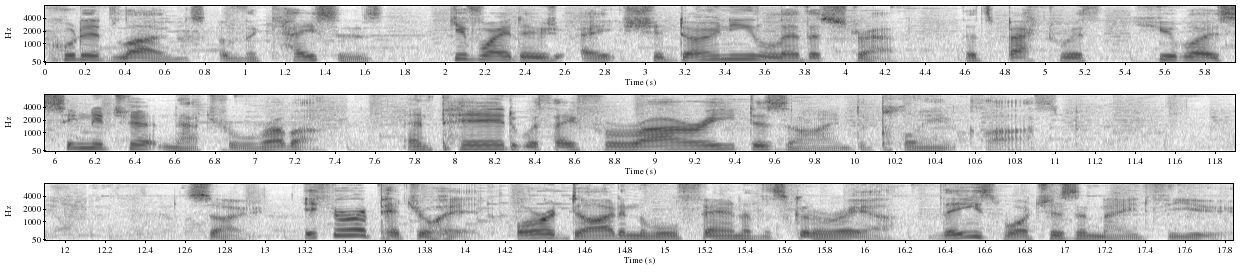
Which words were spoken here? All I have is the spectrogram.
hooded lugs of the cases give way to a Schedoni leather strap that's backed with Hublot's signature natural rubber and paired with a Ferrari designed deployant clasp. So, if you're a petrolhead or a dyed-in-the-wool fan of the Scuderia, these watches are made for you.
